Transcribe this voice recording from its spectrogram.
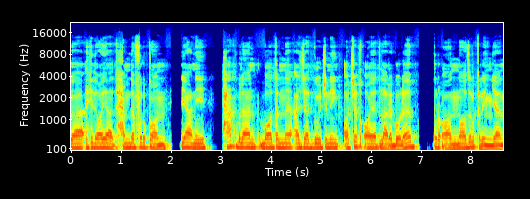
va hidoyat hamda furqon, ya'ni haq bilan botilni ajratguvchining ochiq oyatlari bo'lib, Qur'on nozil qilingan.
